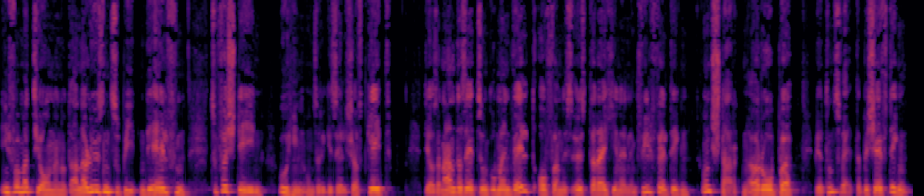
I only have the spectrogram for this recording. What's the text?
Informationen und Analysen zu bieten, die helfen, zu verstehen, wohin unsere Gesellschaft geht. Die Auseinandersetzung um ein weltoffenes Österreich in einem vielfältigen und starken Europa wird uns weiter beschäftigen.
